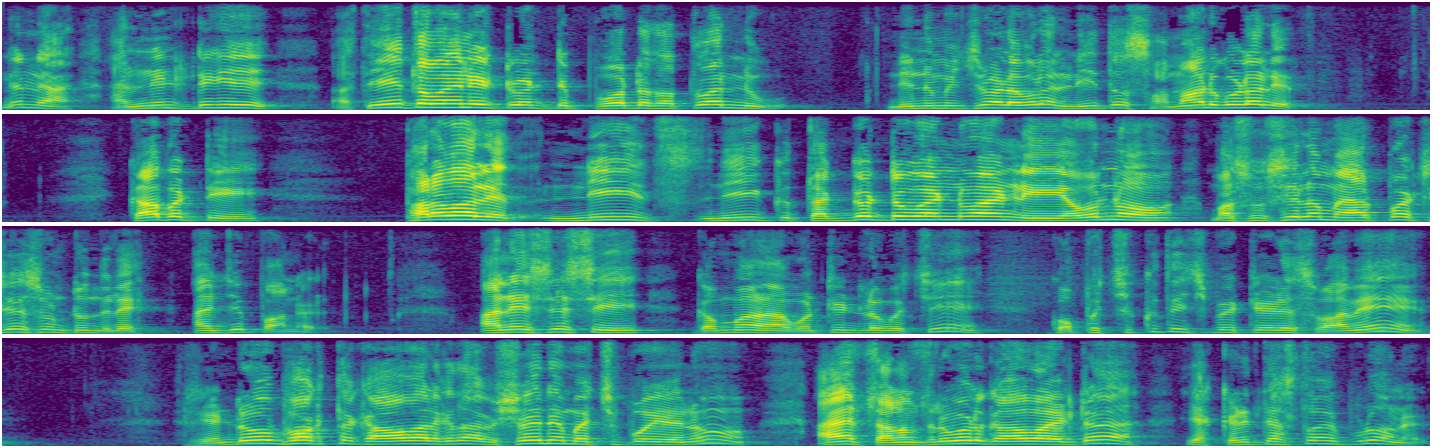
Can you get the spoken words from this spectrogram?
నేను అన్నింటికి అతీతమైనటువంటి పూర్ణతత్వాన్ని నువ్వు. నిన్ను మించిన వాళ్ళు ఎవరు? నీతో సమాను కూడా లేరు. కాబట్టి పర్వాలేదు. నీ నీకు తగ్గట్టు వాడిని వాడిని ఎవరినో మా సుశీలమ్మ ఏర్పాటు చేసి ఉంటుందిలే అని చెప్పి అన్నాడు. అనేసేసి గమ్మ ఒంటింట్లోకి వచ్చి గొప్ప చిక్కు తెచ్చిపెట్టాడు స్వామి. రెండో భోక్త కావాలి కదా ఆ విషయం నేను మర్చిపోయాను. ఆయన తనంతటివాడు కావాలట ఎక్కడికి తెస్తాం ఇప్పుడు అన్నాడు.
